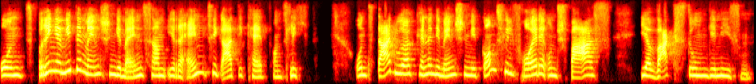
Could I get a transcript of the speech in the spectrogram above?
und bringe mit den Menschen gemeinsam ihre Einzigartigkeit ans Licht. Und dadurch können die Menschen mit ganz viel Freude und Spaß ihr Wachstum genießen.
